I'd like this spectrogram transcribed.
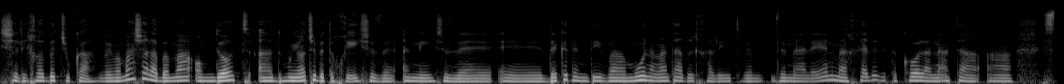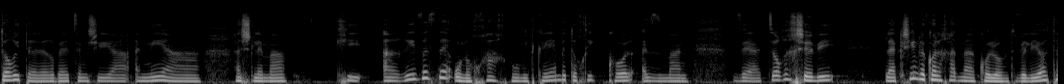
של לחיות בתשוקה. וממש על הבמה עומדות הדמויות שבתוכי, שזה אני, שזה אה, דקדנט דיבה מול ענת האדריכלית, ו- ומעליהן מאחדת את הכל ענת ה storyteller בעצם, שהיא האני השלמה. כי הריב הזה הוא נוכח והוא מתקיים בתוכי כל הזמן. והצורך שלי להקשיב לכל אחד מהקולות ולהיות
